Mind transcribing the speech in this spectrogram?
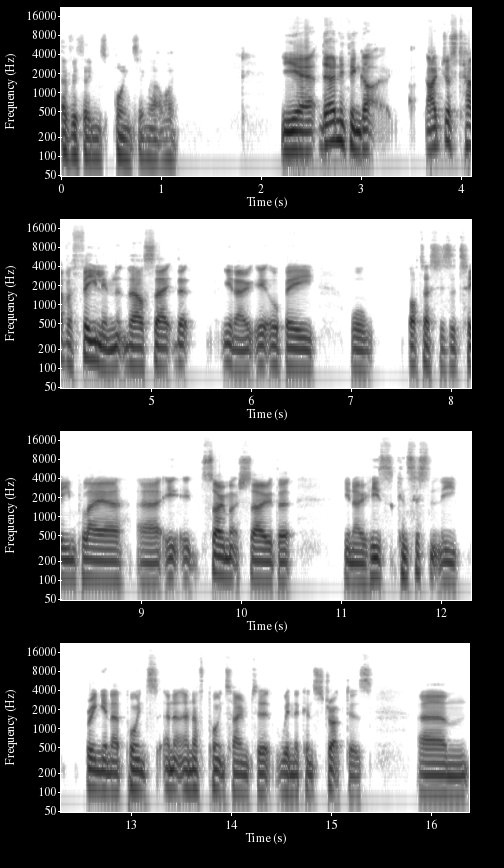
everything's pointing that way. Yeah, the only thing I, I just have a feeling that they'll say that you know it'll be well, Bottas is a team player. Uh, it, it, so much so that You know, he's consistently bringing a points enough points home to win the constructors. Um,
